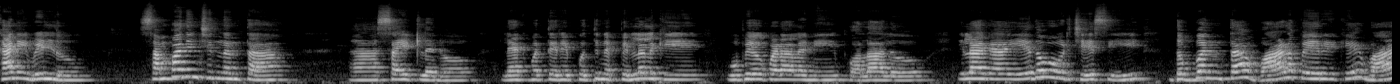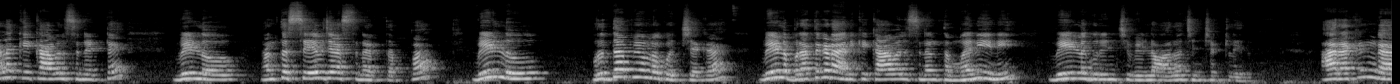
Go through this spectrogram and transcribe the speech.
కానీ వీళ్ళు సంపాదించిందంత సైట్లను లేకపోతే రేపు పొద్దున్న పిల్లలకి ఉపయోగపడాలని పొలాలు ఇలాగా ఏదో ఒకటి చేసి డబ్బంతా వాళ్ళ పేరుకే వాళ్ళకి కావలసినట్టే వీళ్ళు అంత సేవ్ చేస్తున్నారు తప్ప వీళ్ళు వృద్ధాప్యంలోకి వచ్చాక వీళ్ళు బ్రతకడానికి కావలసినంత మనీని వీళ్ళ గురించి వీళ్ళు ఆలోచించట్లేదు. ఆ రకంగా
